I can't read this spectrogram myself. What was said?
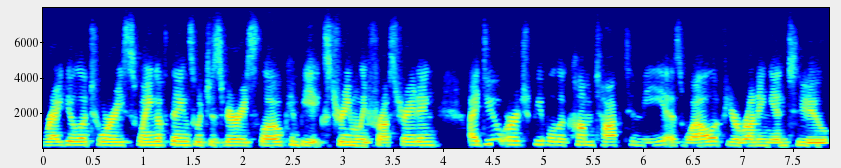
regulatory swing of things, which is very slow, can be extremely frustrating. I do urge people to come talk to me as well if you're running into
